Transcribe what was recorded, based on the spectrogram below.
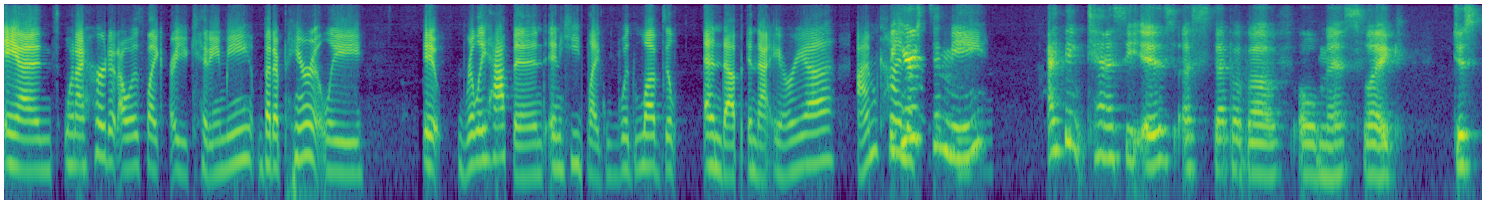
And when I heard it I was like are you kidding me? But apparently it really happened and he like would love to end up in that area. I'm kind here's of to me, I think Tennessee is a step above Ole Miss. Like, just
